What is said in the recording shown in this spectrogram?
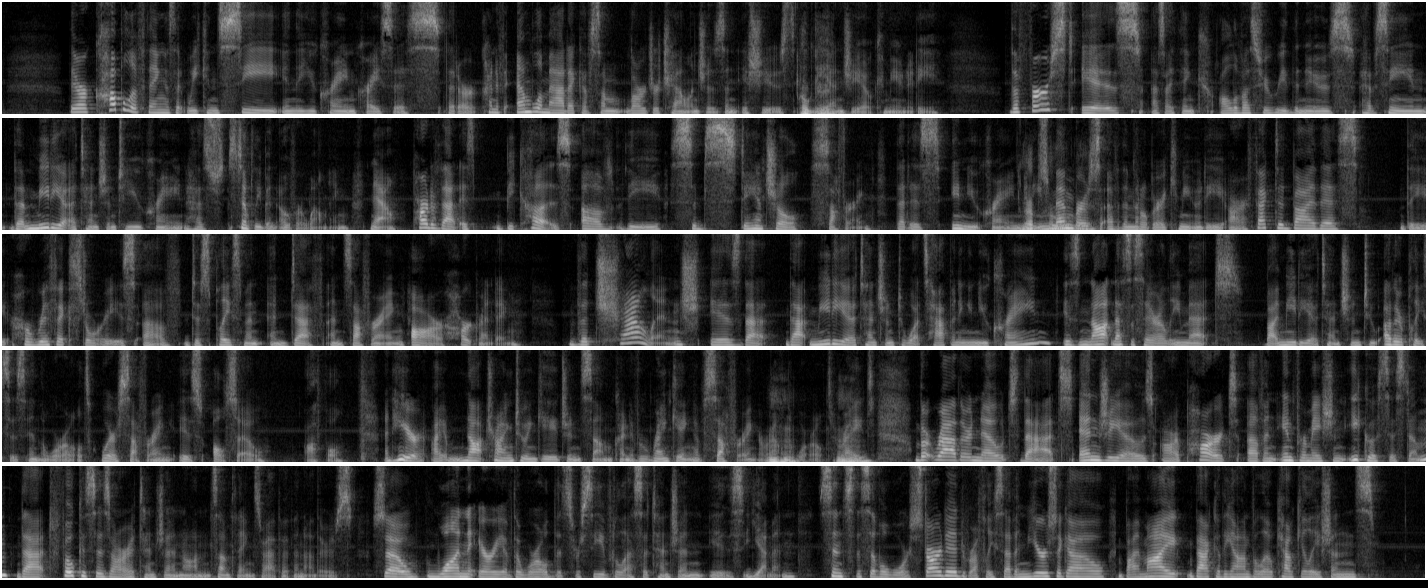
There are a couple of things that we can see in the Ukraine crisis that are kind of emblematic of some larger challenges and issues in Okay. the NGO community. The first is, as I think all of us who read the news have seen, the media attention to Ukraine has simply been overwhelming. Now, part of that is because of the substantial suffering that is in Ukraine. Absolutely. members of the Middlebury community are affected by this. The horrific stories of displacement and death and suffering are heartrending. The challenge is that that media attention to what's happening in Ukraine is not necessarily met by media attention to other places in the world where suffering is also awful. And here I am not trying to engage in some kind of a ranking of suffering around the mm-hmm. world, mm-hmm. right? But rather note that NGOs are part of an information ecosystem that focuses our attention on some things rather than others. So, one area of the world that's received less attention is Yemen. Since the civil war started roughly seven years ago, by my back of the envelope calculations,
